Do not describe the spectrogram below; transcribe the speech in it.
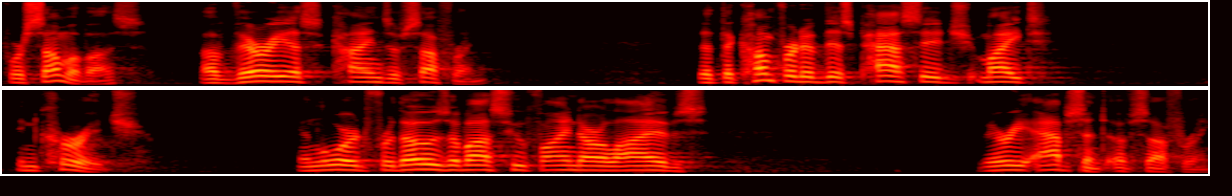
for some of us, of various kinds of suffering, that the comfort of this passage might encourage. And Lord, for those of us who find our lives very absent of suffering,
